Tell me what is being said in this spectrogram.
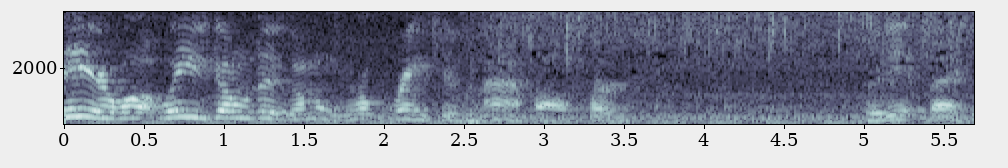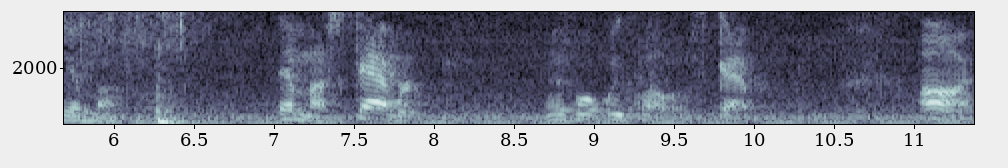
here, what we's gonna I'm gonna wrench this knife off first. Put it back in my in my scabbard. That's what we call it, scabbard. All right,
